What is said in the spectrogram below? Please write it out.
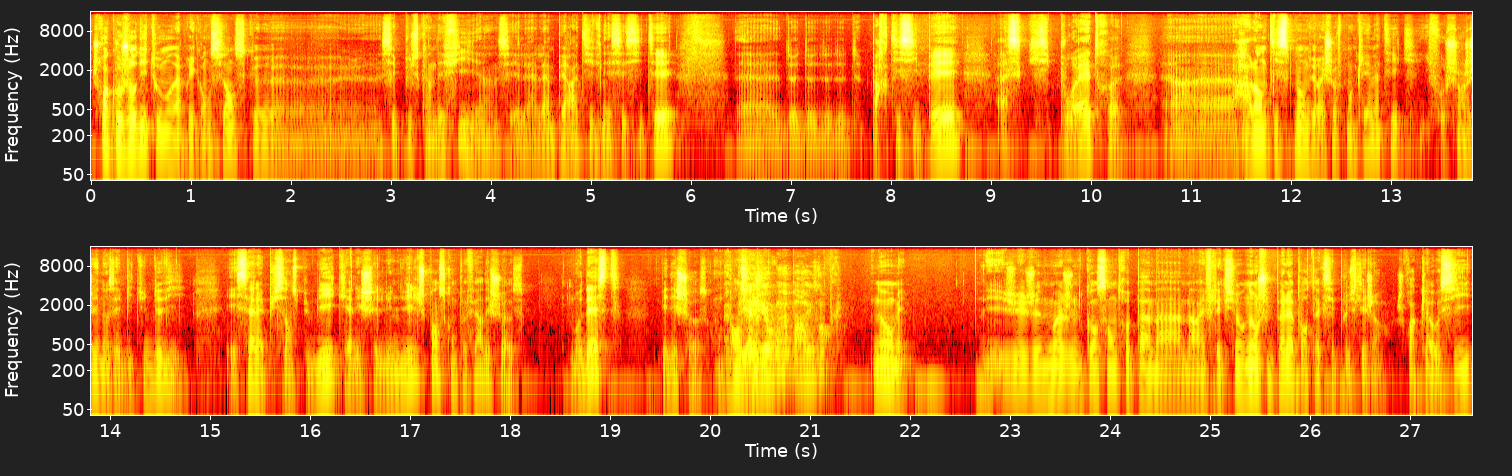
Je crois qu'aujourd'hui, tout le monde a pris conscience que c'est plus qu'un défi, hein. c'est l'impérative nécessité. De, de, participer à ce qui pourrait être un ralentissement du réchauffement climatique. Il faut changer nos habitudes de vie. Et ça, la puissance publique, à l'échelle d'une ville, je pense qu'on peut faire des choses. Modestes, mais des choses. On un pense urbain, par exemple? Non, mais moi, je ne concentre pas ma, réflexion. Non, je ne suis pas là pour taxer plus les gens. Je crois que là aussi,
